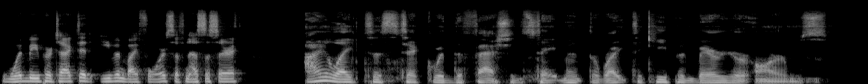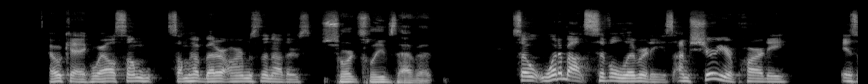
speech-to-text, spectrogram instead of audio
would be protected, even by force if necessary? I like to stick with the fashion statement the right to keep and bear your arms. Okay, well, some some have better arms than others. Short sleeves have it. So, what about civil liberties? I'm sure your party is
